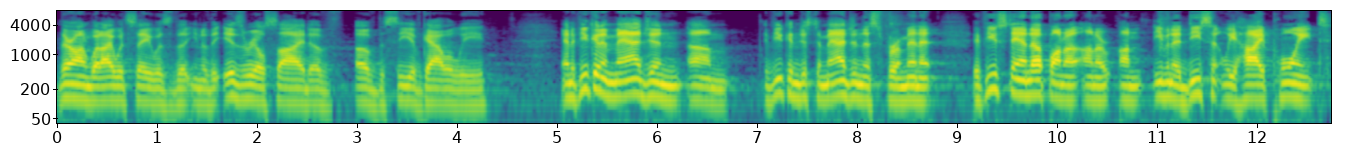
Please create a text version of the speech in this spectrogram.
they're on what I would say was the you know the Israel side of of the Sea of Galilee. And if you can imagine, um, if you can just imagine this for a minute, if you stand up on, a, on, a, on even a decently high point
